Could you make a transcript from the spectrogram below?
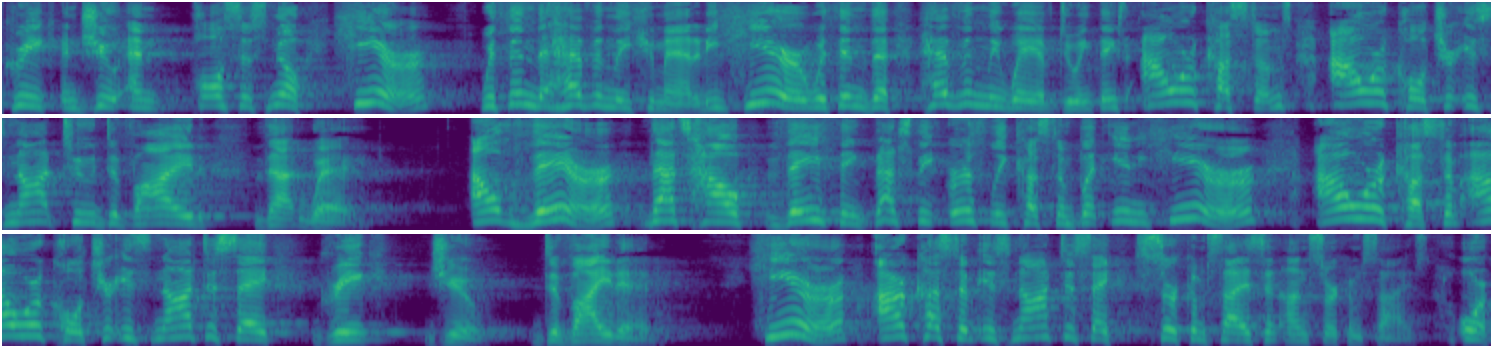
Greek and Jew. And Paul says, no, here, within the heavenly humanity, here within the heavenly way of doing things, our customs, our culture is not to divide that way. Out there, that's how they think. That's the earthly custom. But in here, our custom, our culture is not to say Greek, Jew, divided. Here, our custom is not to say circumcised and uncircumcised, or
